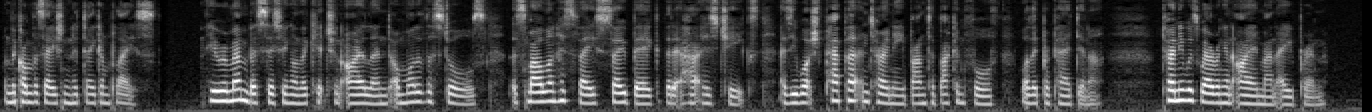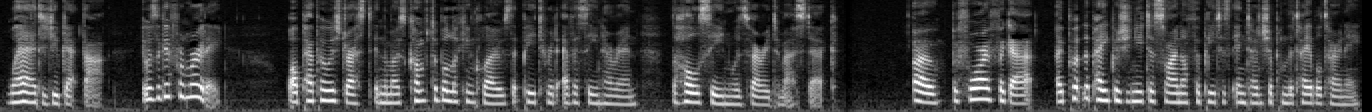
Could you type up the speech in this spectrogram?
when the conversation had taken place. He remembers sitting on the kitchen island on one of the stools, a smile on his face so big that it hurt his cheeks, as he watched Pepper and Tony banter back and forth while they prepared dinner. Tony was wearing an Iron Man apron. Where did you get that? It was a gift from Rhodey. While Pepper was dressed in the most comfortable looking clothes that Peter had ever seen her in, the whole scene was very domestic. Oh, before I forget, I put the papers you need to sign off for Peter's internship on the table, Tony,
